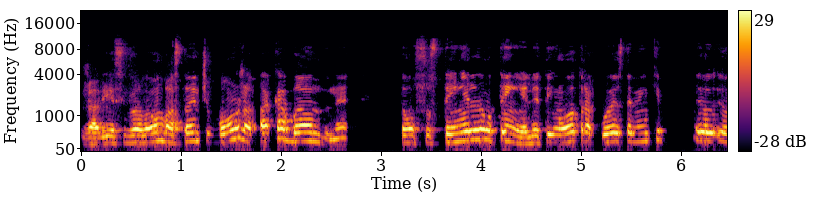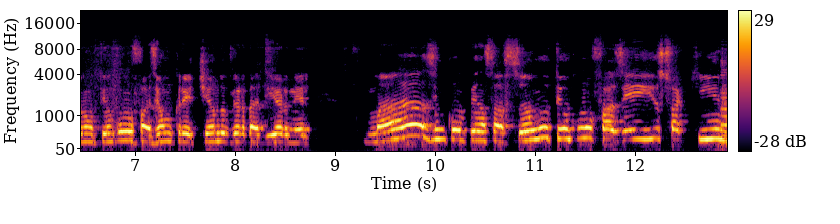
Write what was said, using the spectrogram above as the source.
Já li esse violão bastante bom, já tá acabando, né? Então, sustain ele não tem. Ele tem outra coisa também que eu, eu não tenho como fazer um cretendo verdadeiro nele. Mas, em compensação, eu tenho como fazer isso aqui. Né?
